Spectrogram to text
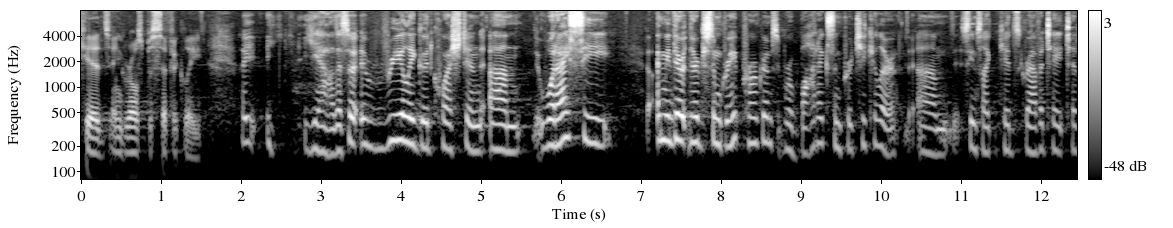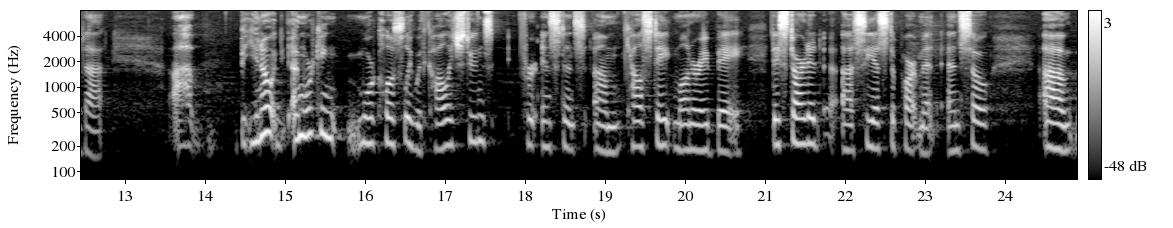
kids and girls specifically? Yeah, that's a a really good question. Um, What I see, I mean, there, there are some great programs, robotics in particular. Um, It seems like kids gravitate to that. Uh, But you know, I'm working more closely with college students. For instance, um, Cal State Monterey Bay, they started a CS department, and so um,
